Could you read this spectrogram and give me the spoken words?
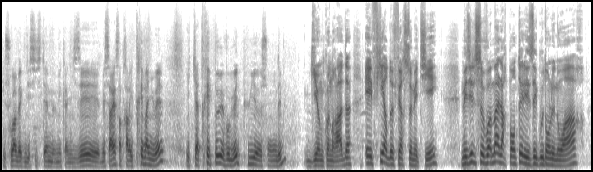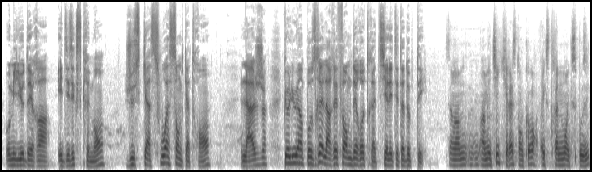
ou soit avec des systèmes mécanisés. Mais ça reste un travail très manuel et qui a très peu évolué depuis euh, son début. Guillaume Conrad est fier de faire ce métier mais il se voit mal arpenter les égouts dans le noir, au milieu des rats et des excréments, jusqu'à 64 ans, l'âge que lui imposerait la réforme des retraites si elle était adoptée. C'est un, métier qui reste encore extrêmement exposé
